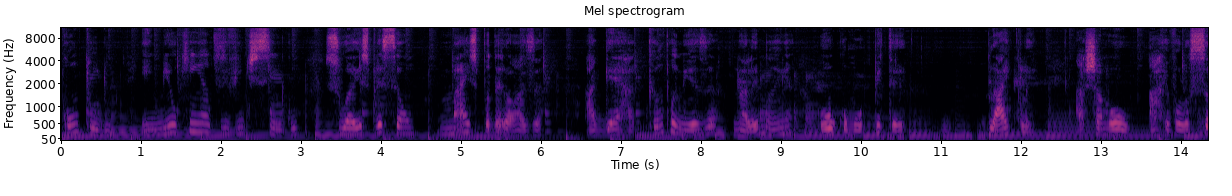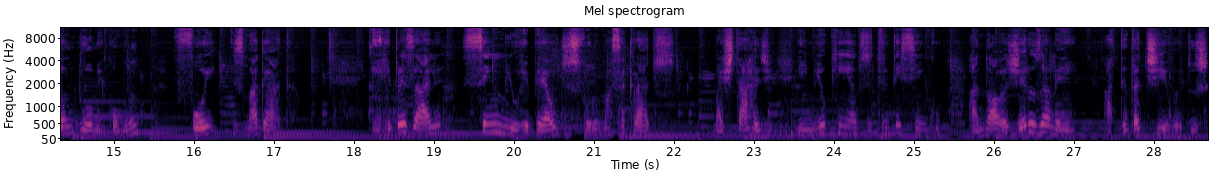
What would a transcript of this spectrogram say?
Contudo, em 1525, sua expressão mais poderosa, a Guerra Camponesa na Alemanha, ou como Peter Blakely a chamou a Revolução do Homem Comum, foi esmagada. Em represália, 100 mil rebeldes foram massacrados. Mais tarde, em 1535, a Nova Jerusalém, a tentativa dos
